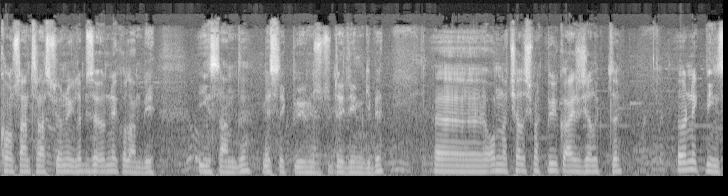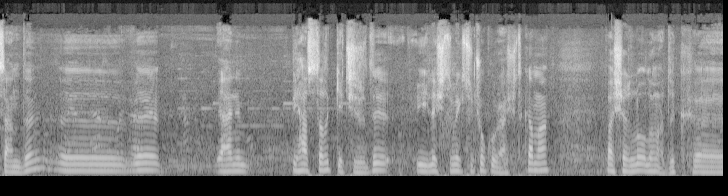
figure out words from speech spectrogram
konsantrasyonuyla bize örnek olan bir insandı. Meslek büyüğümüzdü dediğim gibi. E, onunla çalışmak büyük ayrıcalıktı. Örnek bir insandı. E, ve yani bir hastalık geçirdi. İyileştirmek için çok uğraştık ama başarılı olamadık. Ee,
